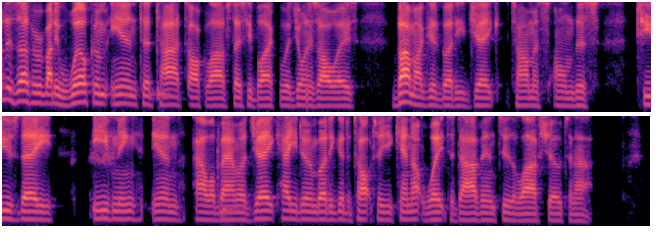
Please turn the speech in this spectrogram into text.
What is up, everybody? Welcome into Tide Talk Live. Stacey Blackwood, joined as always by my good buddy Jake Thomas on this Tuesday evening in Alabama. Jake, how you doing, buddy? Good to talk to you. Cannot wait to dive into the live show tonight.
